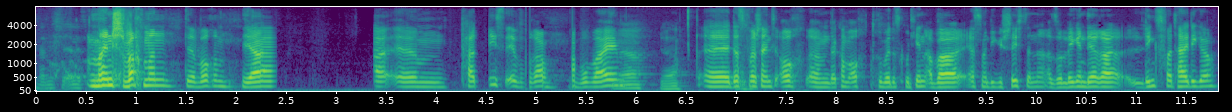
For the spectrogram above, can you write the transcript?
wenn ich ehrlich bin. Mein Schwachmann der Woche, ja. Ähm, Patrice Evra, wobei Ja. Ja. äh, das wahrscheinlich auch, ähm, da kann man auch drüber diskutieren, aber erstmal die Geschichte, ne? also legendärer Linksverteidiger,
